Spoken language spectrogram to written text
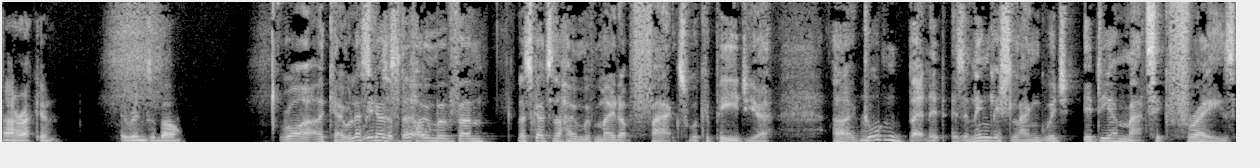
I reckon it rings a bell. Right. Okay. Well, let's go to the bell. home of um, let's go to the home of made up facts. Wikipedia. Uh, Gordon Bennett is an English language idiomatic phrase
